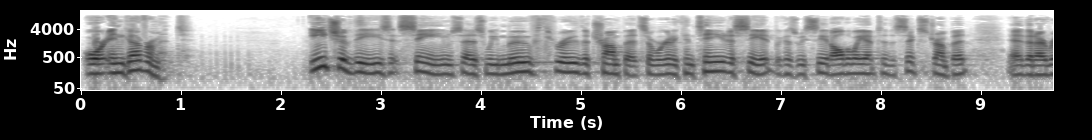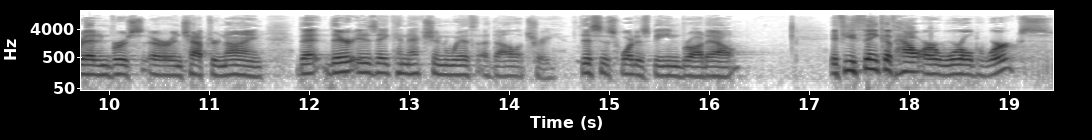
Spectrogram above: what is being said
or in government. Each of these, it seems, as we move through the trumpets, and we're going to continue to see it because we see it all the way up to the sixth trumpet uh, that I read in verse or in chapter nine, that there is a connection with idolatry. This is what is being brought out. If you think of how our world works,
